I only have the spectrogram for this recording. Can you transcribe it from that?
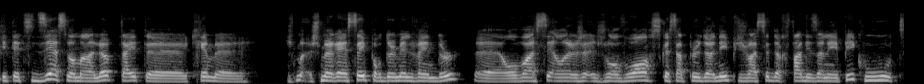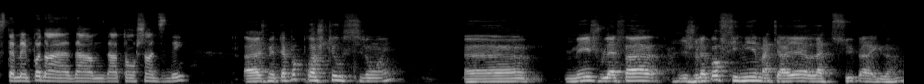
T'étais-tu dit à ce moment-là, peut-être, crime je me, réessaye pour 2022. Euh, on va je, vais voir ce que ça peut donner, puis je vais essayer de refaire des Olympiques ou c'était même pas dans, ton champ d'idées? Euh, je ne m'étais pas projeté aussi loin. Euh, mais je voulais faire. Je voulais pas finir ma carrière là-dessus, par exemple.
